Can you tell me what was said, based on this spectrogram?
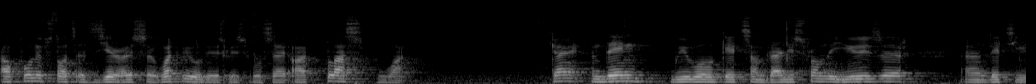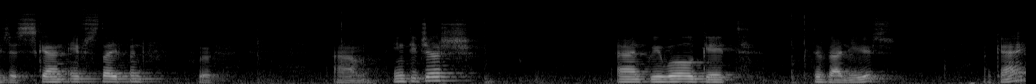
our for loop starts at 0 so what we will do is we will say i plus 1 okay and then we will get some values from the user and let's use a scanf statement with um, integers. And we will get the values. Okay.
